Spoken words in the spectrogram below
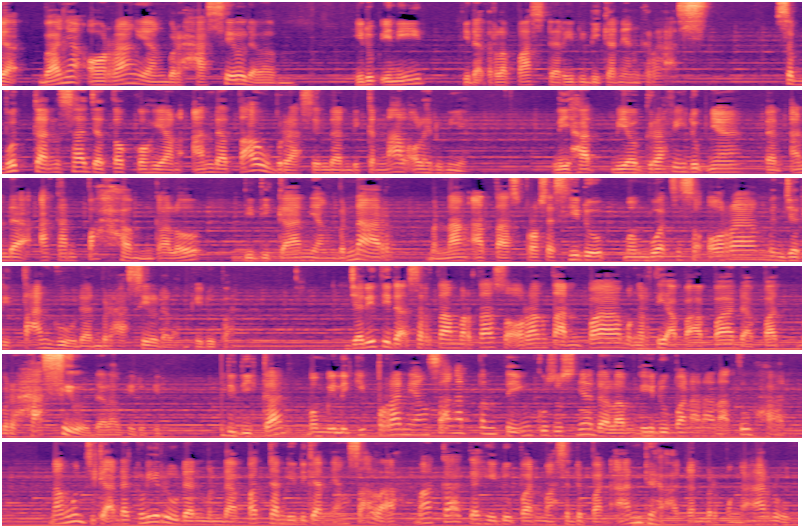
Ya, banyak orang yang berhasil dalam hidup ini tidak terlepas dari didikan yang keras. Sebutkan saja tokoh yang Anda tahu berhasil dan dikenal oleh dunia. Lihat biografi hidupnya, dan Anda akan paham kalau didikan yang benar menang atas proses hidup membuat seseorang menjadi tangguh dan berhasil dalam kehidupan. Jadi tidak serta-merta seorang tanpa mengerti apa-apa dapat berhasil dalam hidup ini. Didikan memiliki peran yang sangat penting khususnya dalam kehidupan anak-anak Tuhan. Namun jika Anda keliru dan mendapatkan didikan yang salah, maka kehidupan masa depan Anda akan berpengaruh.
